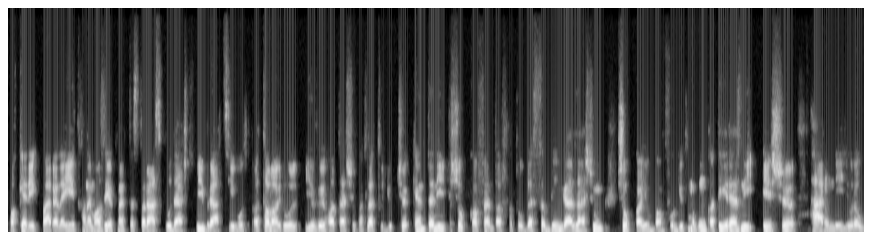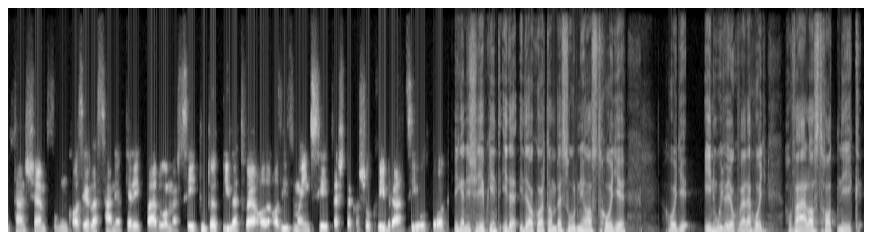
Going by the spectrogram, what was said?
a kerékpár elejét, hanem azért, mert ezt a rázkódást, vibrációt, a talajról jövő hatásokat le tudjuk csökkenteni, sokkal fenntarthatóbb lesz a bringázásunk, sokkal jobban fogjuk magunkat érezni, és három-négy óra után sem fogunk azért leszállni a kerékpárról, mert szétütött, illetve az izmaink szétestek a sok vibrációtól. Igen, és egyébként ide, ide akartam beszúrni azt, hogy hogy, hogy én úgy vagyok vele, hogy ha választhatnék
